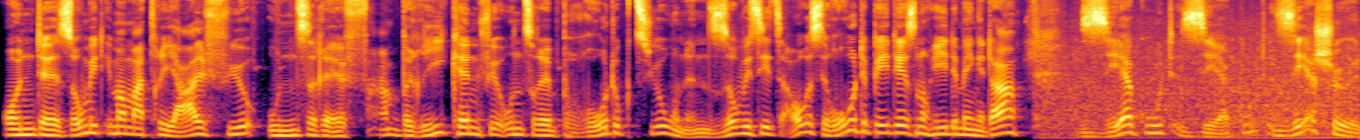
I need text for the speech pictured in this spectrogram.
und äh, somit immer Material für unsere Fabriken, für unsere Produktionen. So, wie sieht es aus? Rote Beete ist noch jede Menge da. Sehr gut, sehr gut, sehr schön.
